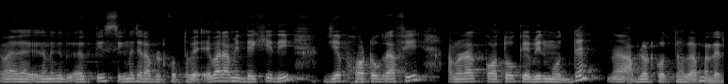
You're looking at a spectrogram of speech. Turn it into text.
এবং এখানে কিন্তু একটি সিগনেচার আপলোড করতে হবে। এবার আমি দেখিয়ে দিই যে ফটোগ্রাফি আপনারা কত কেবির মধ্যে আপলোড করতে হবে আপনাদের।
